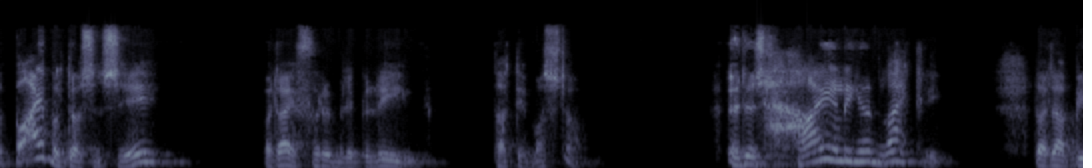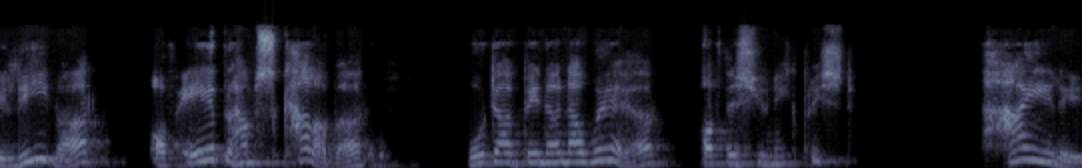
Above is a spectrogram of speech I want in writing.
The Bible doesn't say, but I firmly believe that they must have. It is highly unlikely that a believer of Abraham's caliber would have been unaware of this unique priest. Highly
